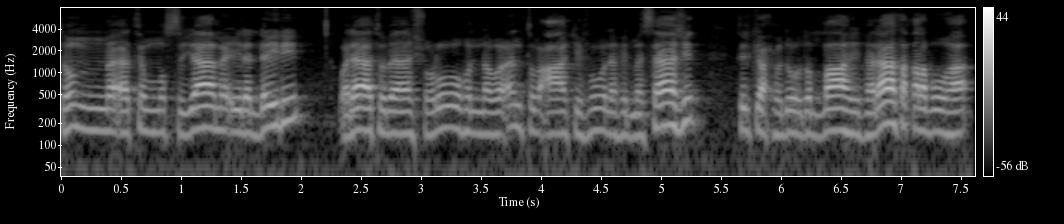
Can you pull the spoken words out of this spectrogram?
ثم أتموا الصيام إلى الليل. ولا تباشروهن وأنتم عاكفون في المساجد. تلك حدود الله فلا تقربوها.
